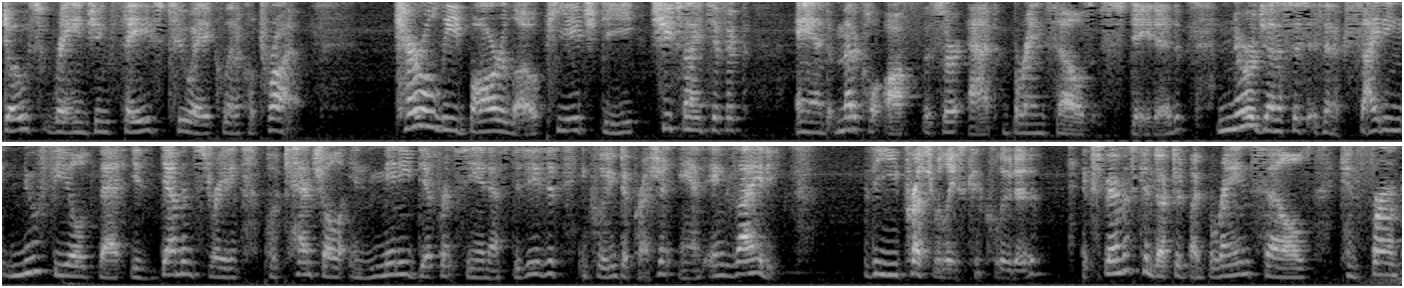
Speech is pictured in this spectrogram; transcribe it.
dose ranging phase 2A clinical trial. Carrolee Barlow, PhD, Chief Scientific and medical officer at Brain Cells stated Neurogenesis is an exciting new field that is demonstrating potential in many different CNS diseases, including depression and anxiety. The press release concluded Experiments conducted by brain cells confirmed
